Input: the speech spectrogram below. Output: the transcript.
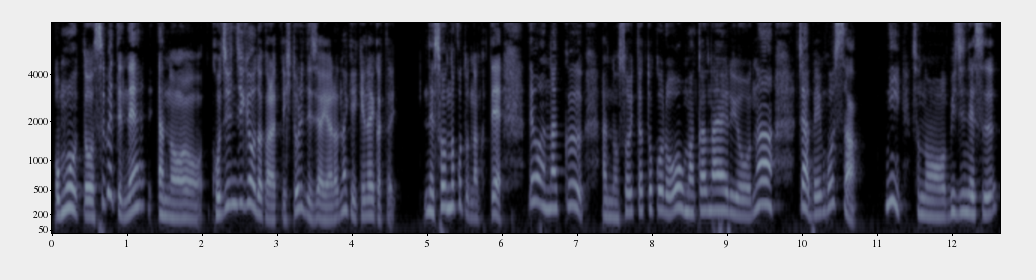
思うと、すべてね、あの、個人事業だからって一人でじゃあやらなきゃいけない方、ね、そんなことなくて、ではなく、あの、そういったところを賄えるような、じゃあ弁護士さんに、そのビジネス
